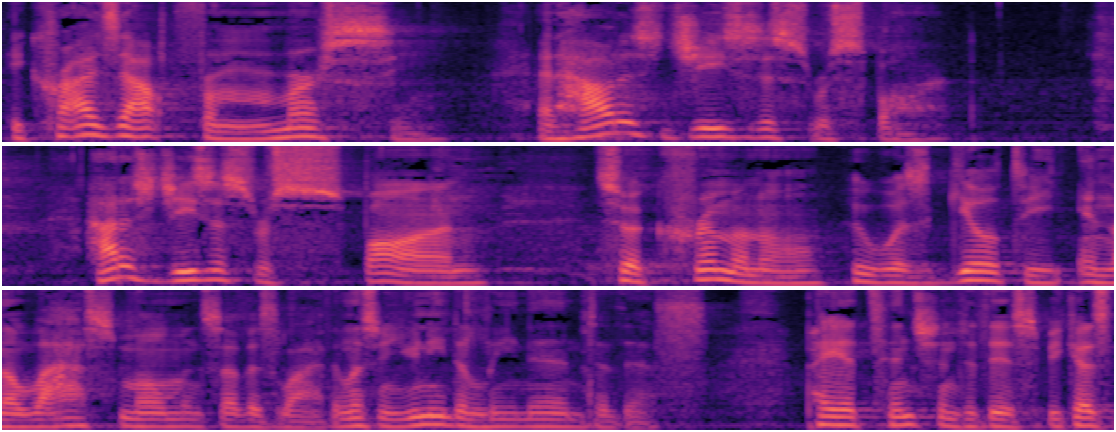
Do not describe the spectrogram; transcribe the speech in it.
He cries out for mercy. And how does Jesus respond? How does Jesus respond to a criminal who was guilty in the last moments of his life. And listen, you need to lean into this. Pay attention to this because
